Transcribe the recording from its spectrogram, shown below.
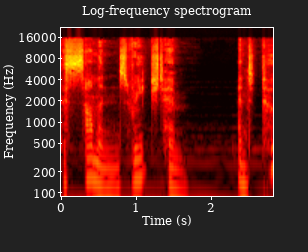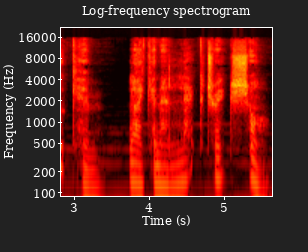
the summons reached him and took him like an electric shock.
